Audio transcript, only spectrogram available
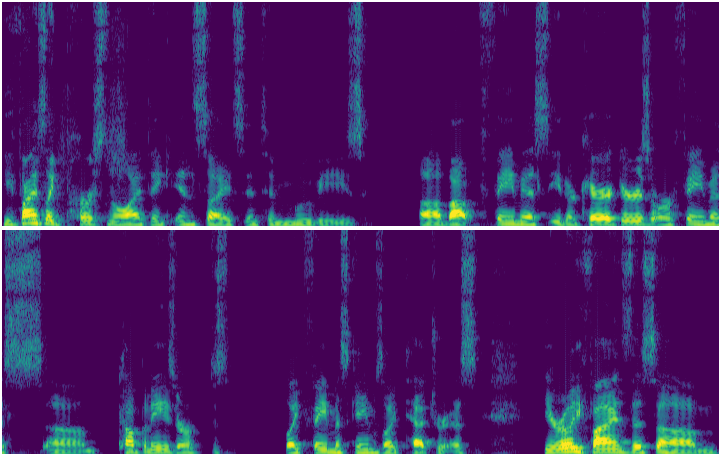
he finds like personal, I think, insights into movies uh, about famous either characters or famous um, companies or just like famous games like Tetris, he really finds this um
